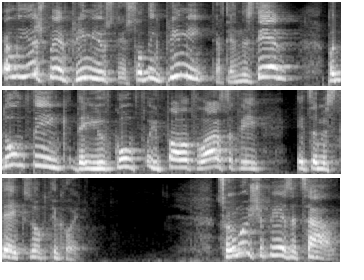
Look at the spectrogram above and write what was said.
Eliyesh ben primius, there's something primi, you have to understand. But don't think that you go you follow philosophy it's a mistake, Zok. So Ramon Shapir Zatzal,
